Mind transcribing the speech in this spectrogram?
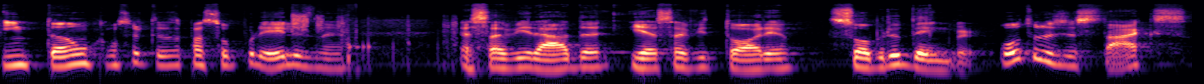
Então, com certeza passou por eles, né? Essa virada e essa vitória sobre o Denver. Outros destaques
